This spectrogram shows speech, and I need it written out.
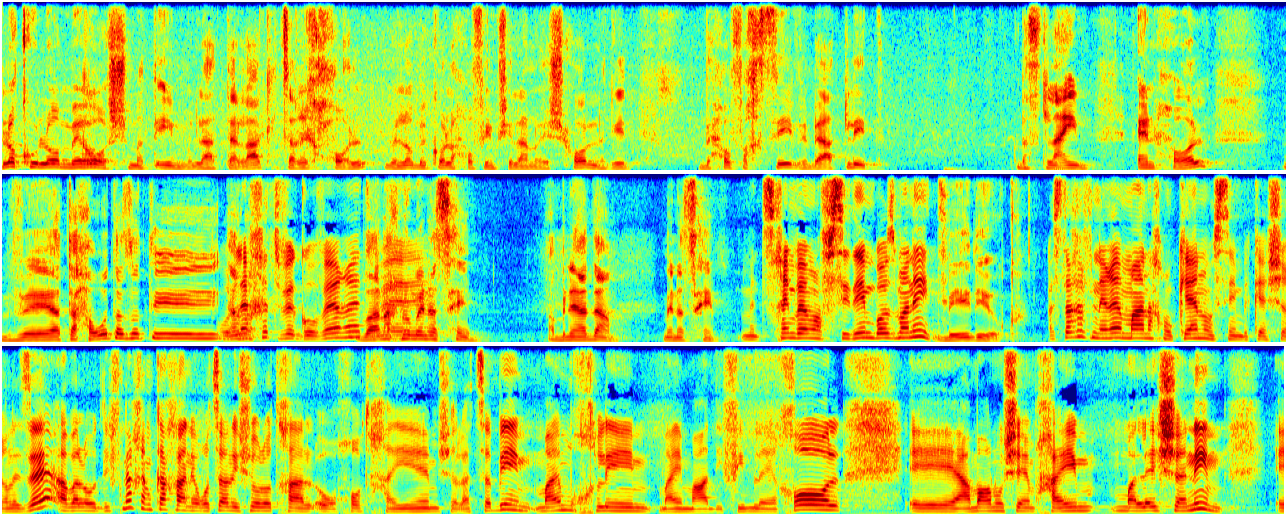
לא כולו מראש מתאים להטלה, כי צריך חול, ולא בכל החופים שלנו יש חול, נגיד בחוף אכסי ובעתלית, בסלעים אין חול, והתחרות הזאת היא... הולכת וגוברת. ואנחנו ו- מנסחים, הבני אדם מנסחים. מנצחים ומפסידים בו זמנית. בדיוק. אז תכף נראה מה אנחנו כן עושים בקשר לזה, אבל עוד לפני כן ככה אני רוצה לשאול אותך על אורחות חייהם של עצבים, מה הם אוכלים, מה הם מעדיפים לאכול, אה, אמרנו שהם חיים מלא שנים, אה,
